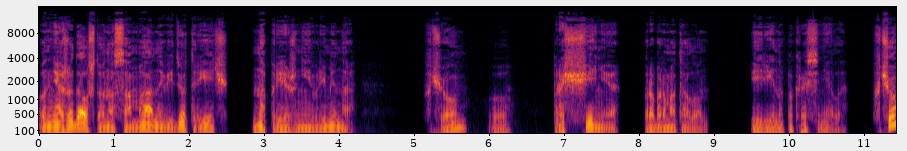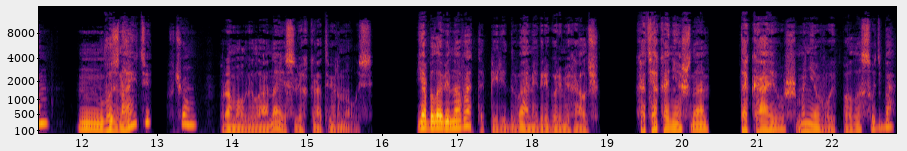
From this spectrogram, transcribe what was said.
Он не ожидал, что она сама наведет речь на прежние времена. — В чем? Прощение, — пробормотал он. Ирина покраснела. — В чем? Вы знаете, в чем? — промолвила она и слегка отвернулась. — Я была виновата перед вами, Григорий Михайлович. Хотя, конечно, такая уж мне выпала судьба.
